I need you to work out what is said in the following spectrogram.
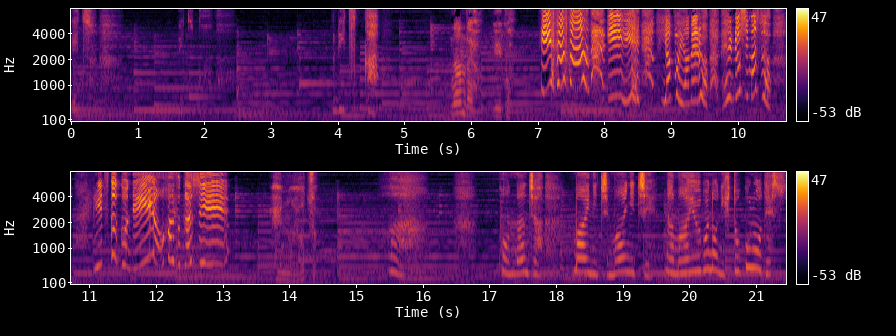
りつ、りりつか。なんだよゆい子いいやっぱやめる。遠慮します。りつかくんでいいよ恥ずかしい。変なやつ。ふうこんなんじゃ毎日毎日名前呼ぶのに一苦労です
